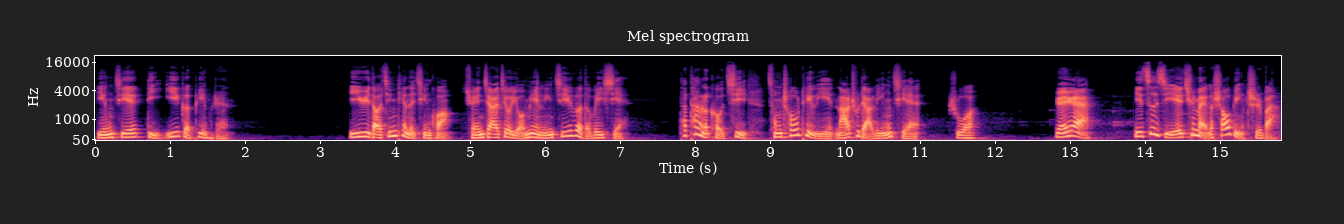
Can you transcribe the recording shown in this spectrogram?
迎接第一个病人。一遇到今天的情况，全家就有面临饥饿的危险。他叹了口气，从抽屉里拿出点零钱，说：“圆圆，你自己去买个烧饼吃吧。”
